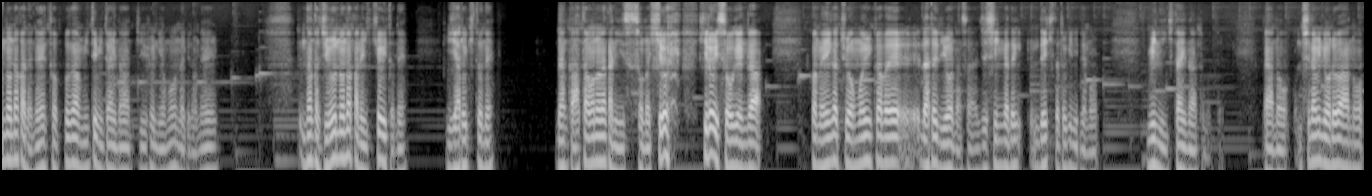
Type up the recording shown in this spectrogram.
の中でね、トップガン見てみたいなっていうふうに思うんだけどね。なんか自分の中の勢いとね、やる気とね、なんか頭の中にその広い、広い草原が、この映画中思い浮かべられるようなさ、自信がでできた時にでも見に行きたいなと思って。あの、ちなみに俺はあの、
